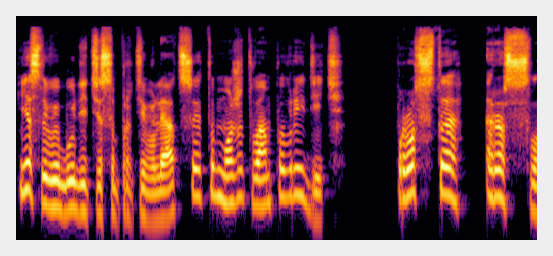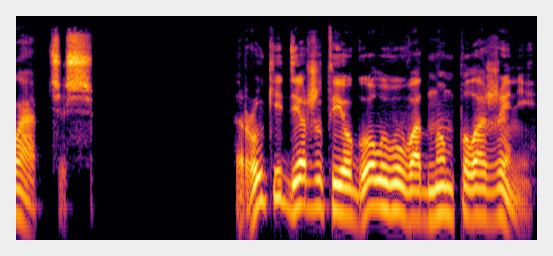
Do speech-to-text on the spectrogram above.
Если вы будете сопротивляться, это может вам повредить. Просто расслабьтесь». Руки держат ее голову в одном положении.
